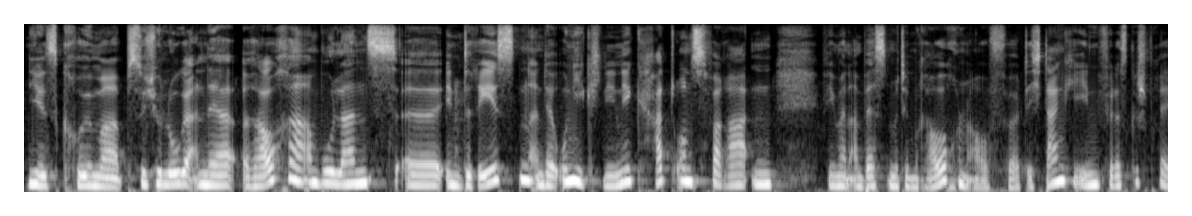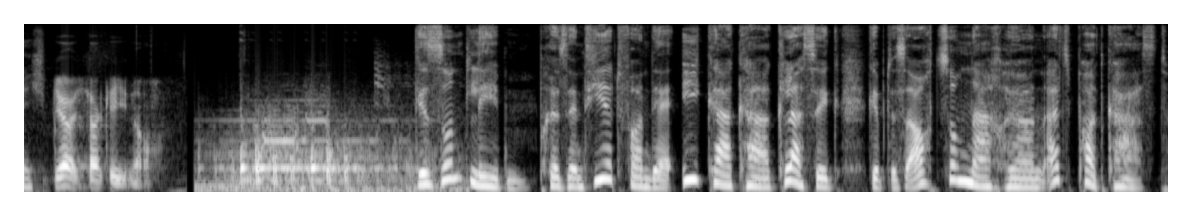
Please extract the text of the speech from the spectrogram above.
Nils Krömer, Psychologe an der Raucherambulanz äh, in Dresden an der Uniklinik, hat uns verraten, wie man am besten mit dem Rauchen aufhört. Ich danke Ihnen für das Gespräch. Ja, ich danke Ihnen auch. Gesund Leben, präsentiert von der IKK Klassik, gibt es auch zum Nachhören als Podcast.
